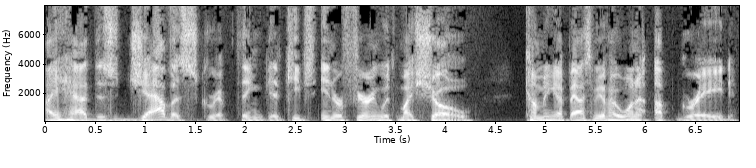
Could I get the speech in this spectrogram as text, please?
I had this JavaScript thing that keeps interfering with my show coming up, asked me if I want to upgrade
